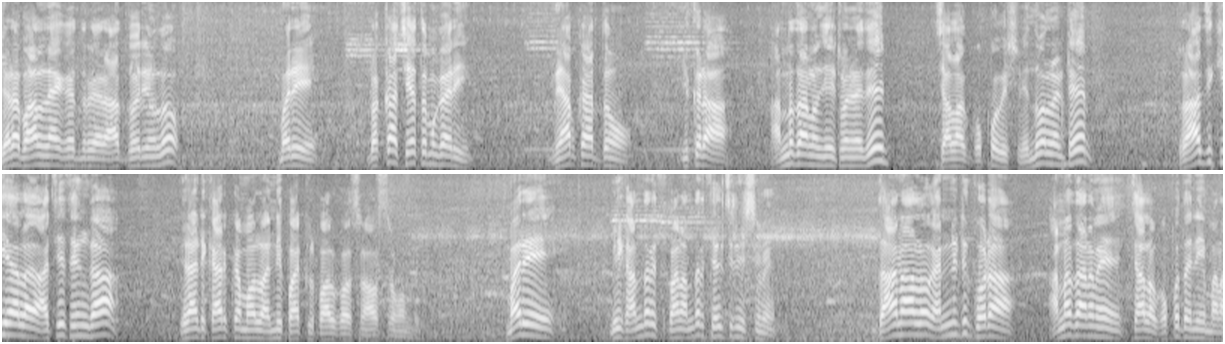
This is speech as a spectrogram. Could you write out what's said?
జడ బాలనాయకేంద్ర గారి ఆధ్వర్యంలో మరి డొక్కా చేతమ్మ గారి జ్ఞాపకార్థం ఇక్కడ అన్నదానం చేయటం అనేది చాలా గొప్ప విషయం. ఎందువల్లంటే రాజకీయాల అతీతంగా ఇలాంటి కార్యక్రమాల్లో అన్ని పార్టీలు పాల్గొవాల్సిన అవసరం ఉంది. మరి మీకు అందరూ మనందరికీ తెలిసిన విషయమే. దానాల్లో అన్నిటికి కూడా అన్నదానమే చాలా గొప్పదని మన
